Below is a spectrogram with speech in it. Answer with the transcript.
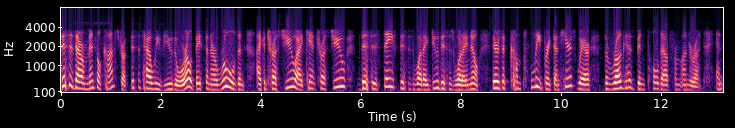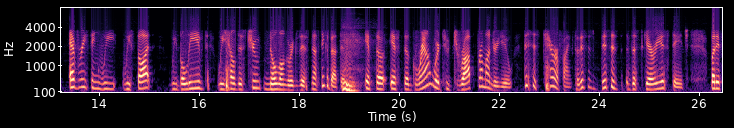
this is our mental construct. This is how we view the world based on our rules. And I can trust you. I can't trust you. This is safe. This is what I do. This is what I know. There's a complete breakdown. Here's where the rug has been pulled out from under us, and everything we we thought we believed we held as true no longer exists. Now think about this. Mm. If the if the ground were to drop from under you, this is terrifying. So this is this is the scariest stage. But if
